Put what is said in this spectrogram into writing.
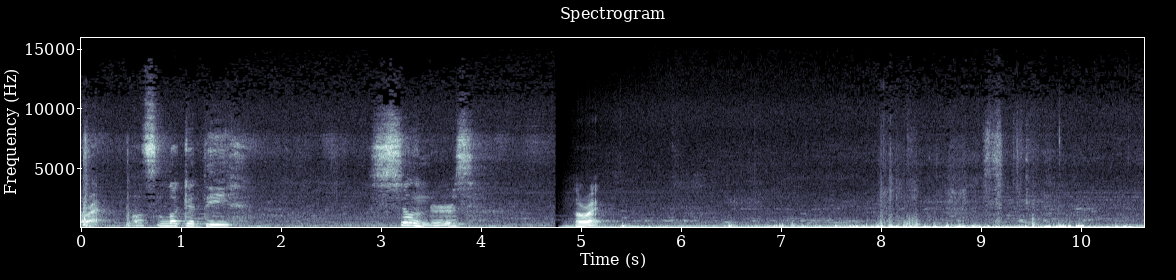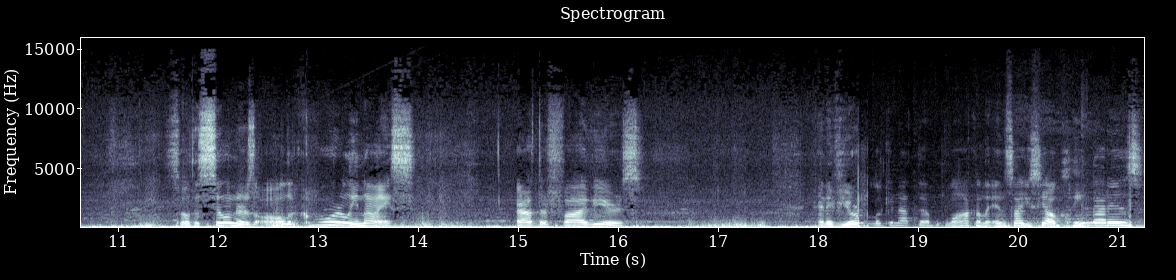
All right, let's look at the cylinders. All right, So the cylinders all look really nice after five years. And if you're looking at the block on the inside, you see how clean that is?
